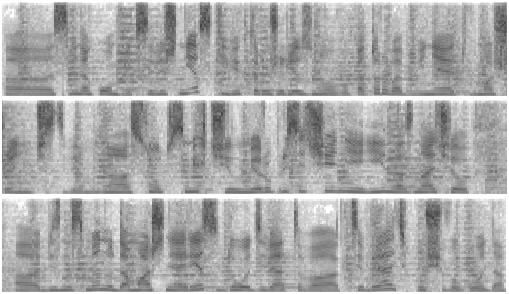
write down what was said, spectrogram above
э, свинокомплекса Вишневский Виктору Железнову, которого обвиняют в мошенничестве. А, суд смягчил меру пресечения и назначил бизнесмену домашний арест до 9 октября текущего года.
